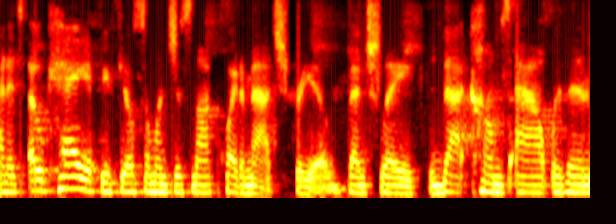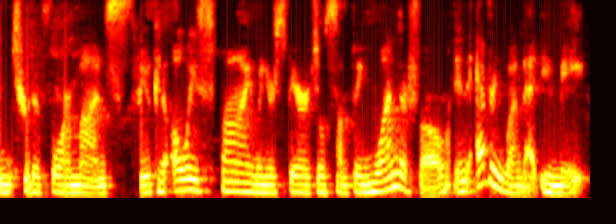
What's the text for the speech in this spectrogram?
and it's okay if you feel someone's just not quite a match for you. Eventually, that comes out within two to four months. You can always find when you're spiritual something wonderful in everyone that you meet.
